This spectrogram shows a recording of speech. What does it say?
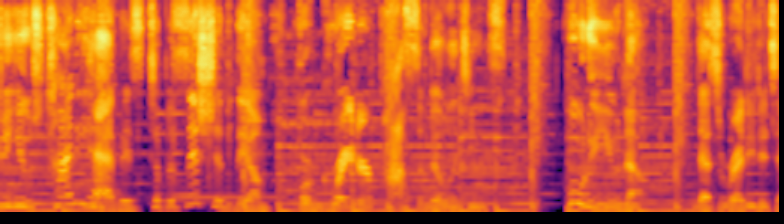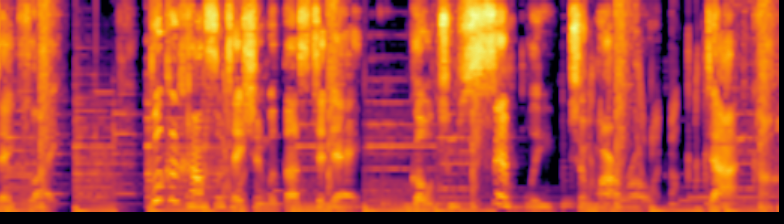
to use tiny habits to position them for greater possibilities. Who do you know that's ready to take flight? Book a consultation with us today. Go to simplytomorrow.com.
